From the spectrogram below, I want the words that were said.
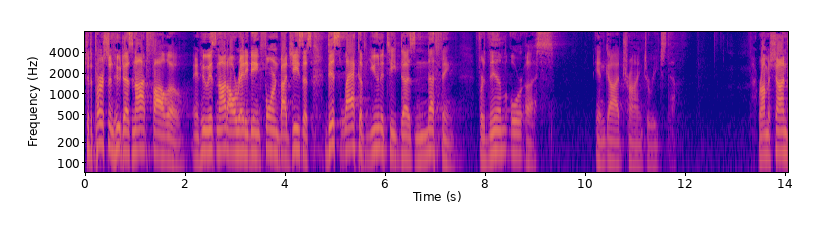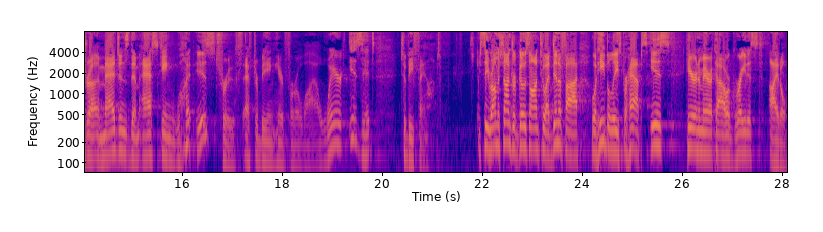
to the person who does not follow and who is not already being formed by Jesus, this lack of unity does nothing for them or us in God trying to reach them. Ramachandra imagines them asking, What is truth after being here for a while? Where is it to be found? You see, Ramachandra goes on to identify what he believes perhaps is here in America our greatest idol.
